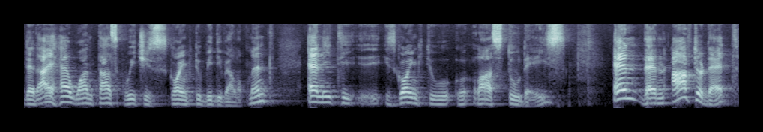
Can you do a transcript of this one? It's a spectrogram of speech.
that I have one task which is going to be development and it is going to last two days. And then after that,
